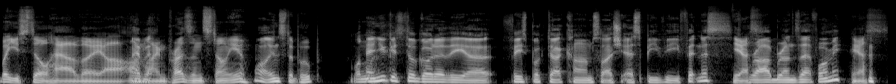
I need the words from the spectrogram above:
But you still have a uh, have a- online presence, don't you? well, Instapoop. Well, no- and you can still go to the uh, facebook.com slash SBV fitness. Yes. Rob runs that for me. Yes.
